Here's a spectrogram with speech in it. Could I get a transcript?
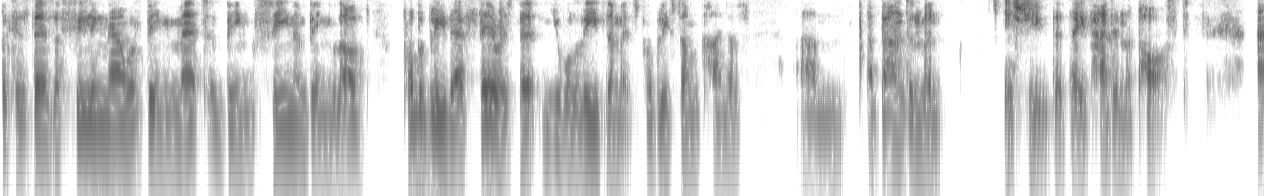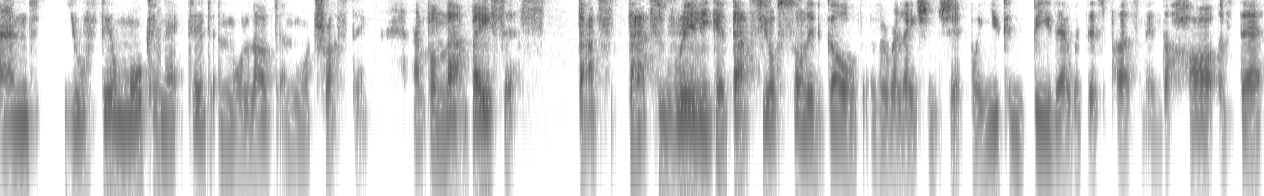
because there's a feeling now of being met, of being seen and being loved. Probably their fear is that you will leave them. It's probably some kind of um, abandonment issue that they've had in the past. And you'll feel more connected and more loved and more trusting. And from that basis, that's that's really good. That's your solid gold of a relationship where you can be there with this person in the heart of their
